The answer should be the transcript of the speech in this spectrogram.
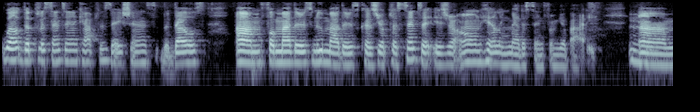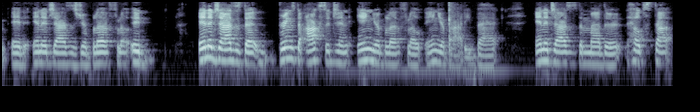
Well, the placenta encapsulations, the those um, for mothers, new mothers, because your placenta is your own healing medicine from your body. Mm-hmm. Um, it energizes your blood flow. It energizes that brings the oxygen in your blood flow in your body back. Energizes the mother, helps stop,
